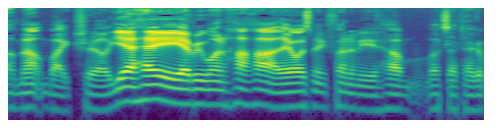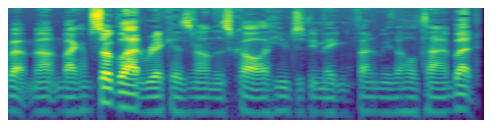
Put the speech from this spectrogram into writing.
a mountain bike trail. Yeah, hey everyone, haha. They always make fun of me how much I talk about mountain bike. I'm so glad Rick isn't on this call. He would just be making fun of me the whole time. But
